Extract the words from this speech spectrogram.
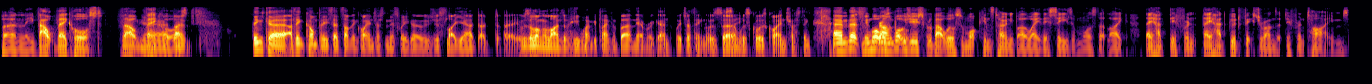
Burnley, Wout Weghorst. Wout yeah, Weghorst think uh, I think Kompany said something quite interesting this week. It was just like, yeah, it was along the lines of he won't be playing for Burnley ever again, which I think was uh, was, was quite interesting. Um, I mean, what round... was what was useful about Wilson Watkins Toney, by the way, this season was that like they had different, they had good fixture runs at different times,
